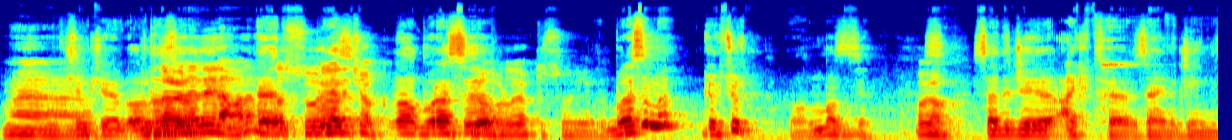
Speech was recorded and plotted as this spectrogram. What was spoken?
He. Çünkü orada Burada zor. öyle değil ama değil mi? Burada Suriyeli burası, çok. No, burası, Yok burada yoktur Suriyeli. burası mı? Göktürk. Olmaz ya. O yok. Sadece aktör, zengin.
